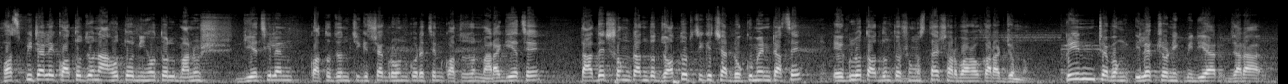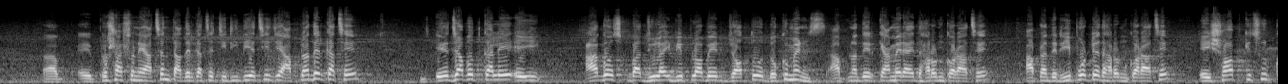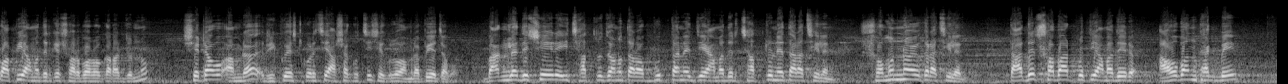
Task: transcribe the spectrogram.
হসপিটালে কতজন আহত, নিহত মানুষ গিয়েছিলেন, কতজন চিকিৎসা গ্রহণ করেছেন, কতজন মারা গিয়েছে। তাদের সংক্রান্ত যত চিকিৎসার ডকুমেন্ট আছে, এগুলো তদন্ত সংস্থায় সরবরাহ করার জন্য। প্রিন্ট এবং ইলেকট্রনিক মিডিয়ার যারা এই প্রশাসনে আছেন, তাদের কাছে চিঠি দিয়েছি যে আপনাদের কাছে এ যাবৎকালে এই আগস্ট বা জুলাই বিপ্লবের যত ডকুমেন্টস আপনাদের ক্যামেরায় ধারণ করা আছে, আপনাদের রিপোর্টে ধারণ করা আছে, এই সব কিছুর কপি আমাদেরকে সরবরাহ করার জন্য সেটাও আমরা রিকোয়েস্ট করেছি, আশা করছি সেগুলো আমরা পেয়ে যাব। বাংলাদেশের এই ছাত্র জনতার অভ্যুত্থানে যে আমাদের ছাত্র নেতারা ছিলেন, সমন্বয়করা ছিলেন তাদের সবার প্রতি আমাদের আহ্বান থাকবে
